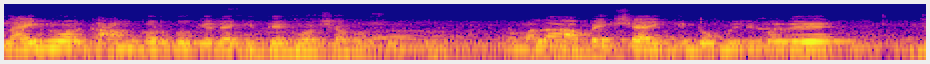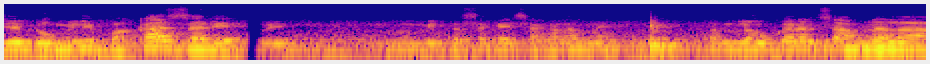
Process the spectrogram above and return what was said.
लाईनवर काम करतो गेल्या कित्येक वर्षापासून. तर मला अपेक्षा आहे की डोंबिवलीमध्ये जे डोंबिवली बकास झाली आहे मी तसं काही सांगणार नाही पण लवकरच आपल्याला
